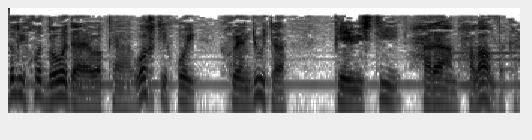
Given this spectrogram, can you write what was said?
دڵی خۆت بەوە دایەوە کە وەختی خۆی خوێندووتە پێویستی حەرام حەڵاڵ دەکا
